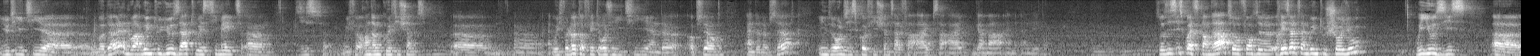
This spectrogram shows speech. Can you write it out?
utility uh, model, and we are going to use that to estimate um, this uh, with a random coefficient with a lot of heterogeneity and observed and unobserved in all these coefficients alpha i, psi i, gamma, and, and eta. So this is quite standard. So for the results I'm going to show you, we use this uh,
